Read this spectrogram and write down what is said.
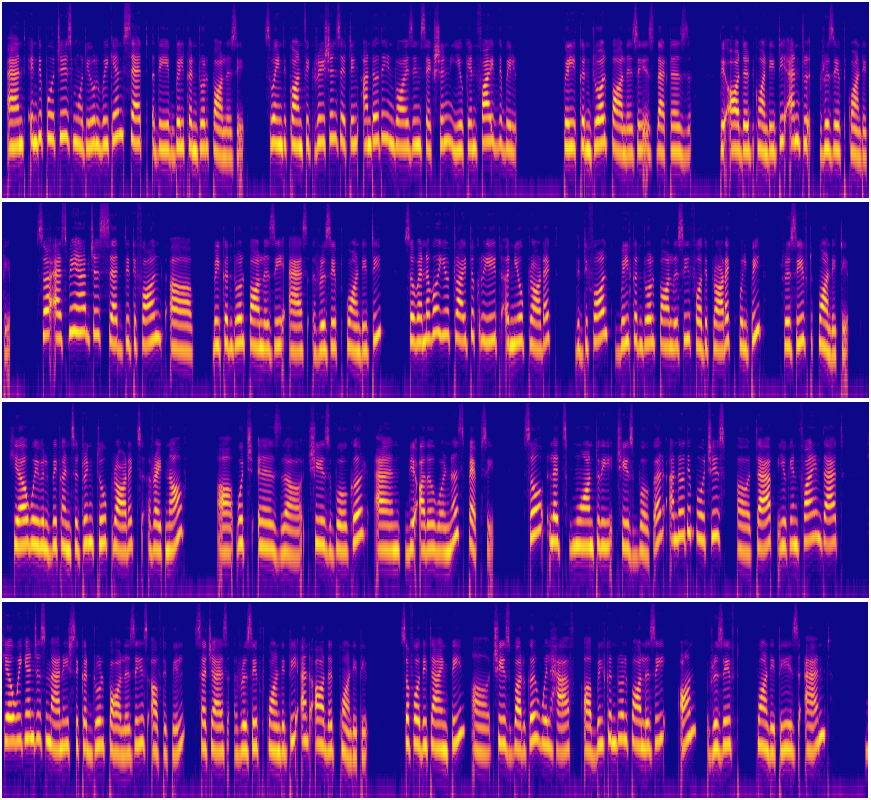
and in the purchase module, we can set the bill control policy. So in the configuration setting under the invoicing section, you can find the bill, bill control policies that is the ordered quantity and re received quantity. So as we have just said, the default uh, bill control policy as received quantity. So whenever you try to create a new product, the default bill control policy for the product will be received quantity. Here we will be considering two products right now, uh, which is uh, cheeseburger and the other one is Pepsi. So let's move on to the cheeseburger. Under the purchase uh, tab, you can find that here we can just manage the control policies of the bill such as received quantity and ordered quantity. So for the time being, uh, Cheeseburger will have a bill control policy on received quantities and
